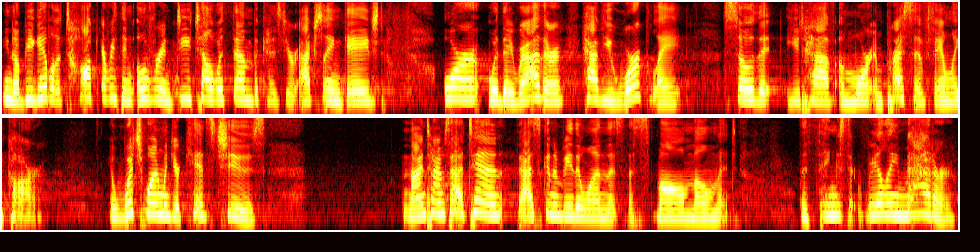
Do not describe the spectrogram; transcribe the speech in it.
you know, being able to talk everything over in detail with them because you're actually engaged? Or would they rather have you work late so that you'd have a more impressive family car? And which one would your kids choose? nine times out of 10, that's going to be the one that's the small moment. The things that really matter.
